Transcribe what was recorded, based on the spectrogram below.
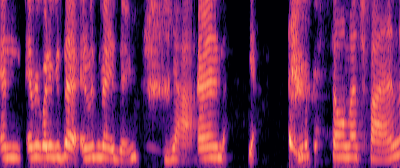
and everybody was there. It was amazing. Yeah. And yeah. You're so much fun.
